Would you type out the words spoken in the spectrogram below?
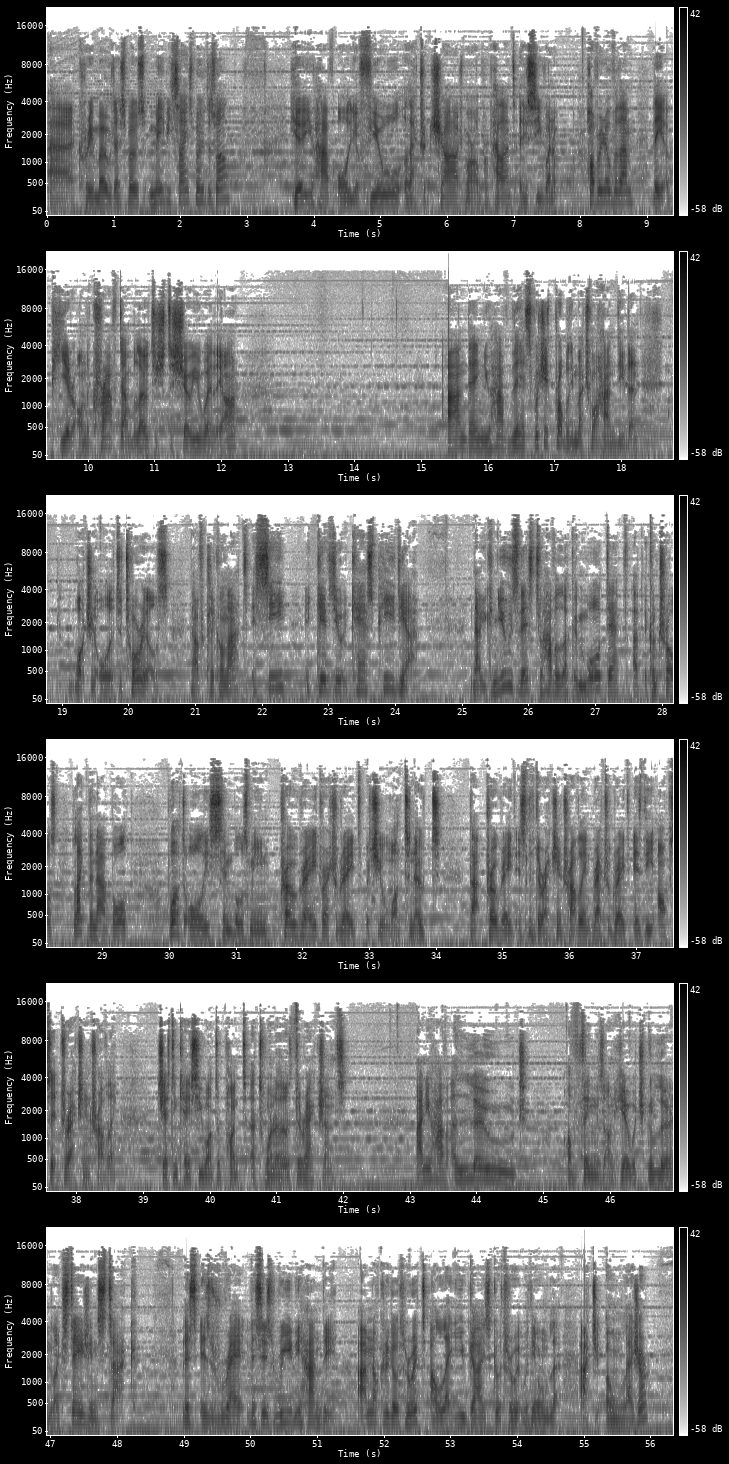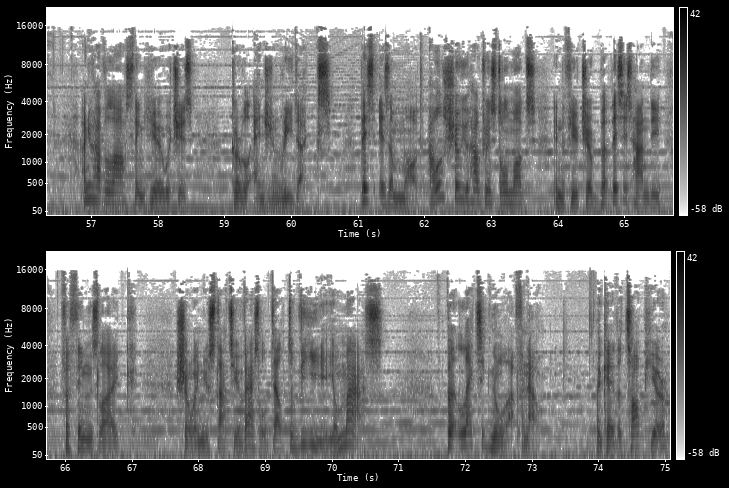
uh, career mode, I suppose, maybe science mode as well. Here you have all your fuel, electric charge, monopropellant. As you see, when hovering over them, they appear on the craft down below to, to show you where they are. And then you have this, which is probably much more handy than watching all the tutorials. Now, if you click on that, you see it gives you a KSPedia. Now, you can use this to have a look in more depth at the controls, like the nav ball, what all these symbols mean. Prograde, retrograde, which you'll want to note. That prograde is the direction you're traveling, retrograde is the opposite direction you're traveling, just in case you want to point at one of those directions. And you have a load of things on here which you can learn, like staging stack. This is re- this is really handy. I'm not going to go through it. I'll let you guys go through it with your own le- at your own leisure. And you have the last thing here, which is Kerbal Engineer Redux. This is a mod. I will show you how to install mods in the future, but this is handy for things like showing your stats your vessel, delta V, your mass. But let's ignore that for now. Okay, at the top here,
